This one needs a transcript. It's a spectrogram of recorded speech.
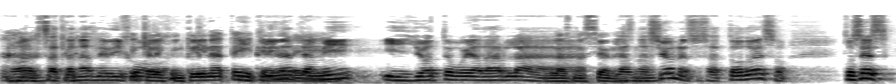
¿no? Ajá, Satanás que- le dijo, sí, que le dijo, "Inclínate y te inclínate daré a mí y yo te voy a dar la- las naciones, las ¿no? naciones, o sea, todo eso. Entonces,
